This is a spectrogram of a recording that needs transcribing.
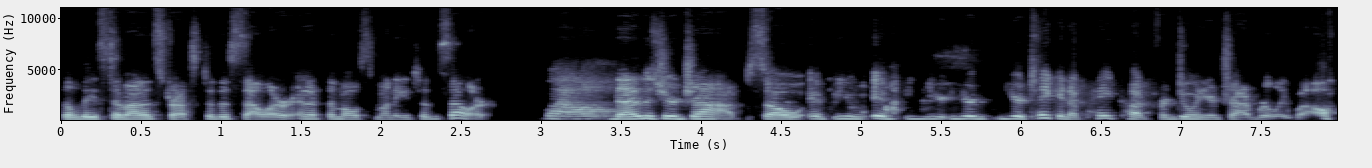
the least amount of stress to the seller, and at the most money to the seller. Well, That is your job. So if you if you- you're you're taking a pay cut for doing your job really well,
